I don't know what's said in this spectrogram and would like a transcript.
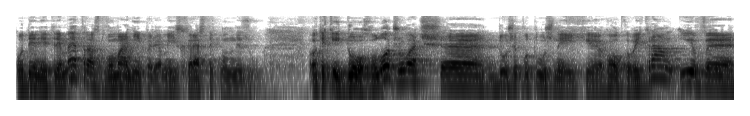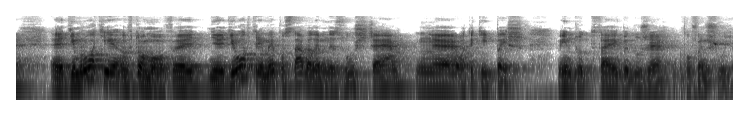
1,3 метра з двома ніпелями і з хрестиком внизу. Отакий доохолоджувач, дуже потужний голковий кран, і в дімроті, в тому в діоптрі ми поставили внизу ще отакий пиш. Він тут так якби дуже по феншую.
